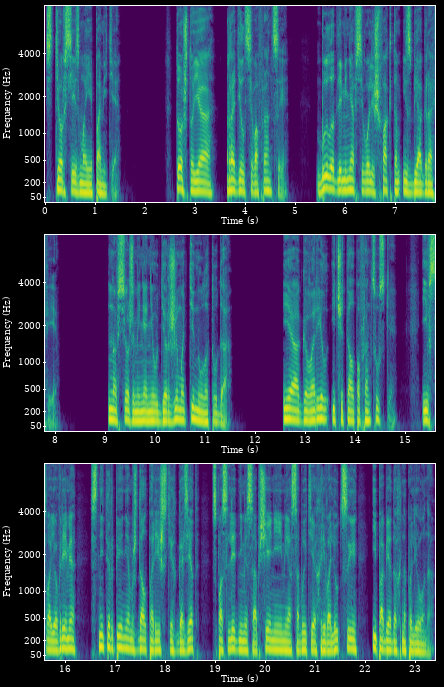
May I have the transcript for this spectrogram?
стерся из моей памяти. То, что я родился во Франции, было для меня всего лишь фактом из биографии. Но все же меня неудержимо тянуло туда. Я говорил и читал по-французски, и в свое время с нетерпением ждал парижских газет с последними сообщениями о событиях революции и победах Наполеона.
